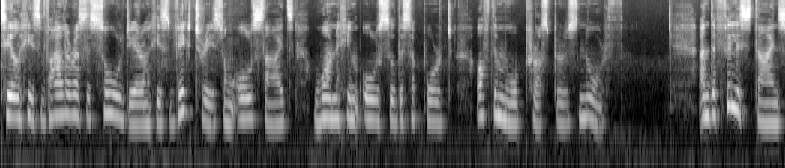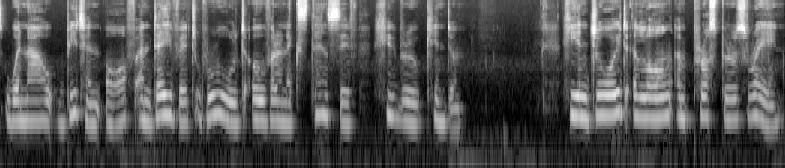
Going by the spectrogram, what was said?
till his valor as a soldier and his victories on all sides won him also the support of the more prosperous north. And the Philistines were now beaten off, and David ruled over an extensive Hebrew kingdom. He enjoyed a long and prosperous reign,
